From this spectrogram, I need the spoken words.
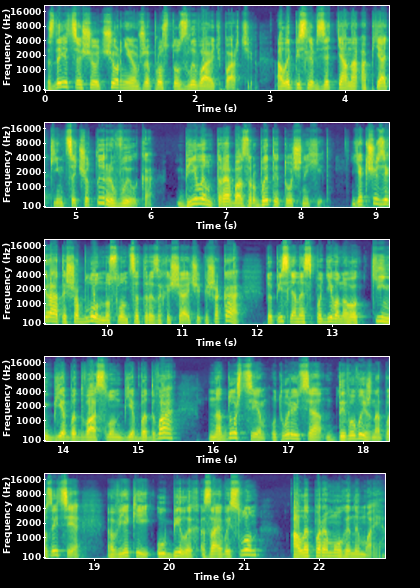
Здається, що чорні вже просто зливають партію. Але після взяття на А5 кінь С4 вилка, білим треба зробити точний хід. Якщо зіграти шаблонно слон С3 захищаючи пішака, то після несподіваного кінь б'є Б2, слон б'є Б2, на дошці утворюється дивовижна позиція, в якій у білих зайвий слон, але перемоги немає.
